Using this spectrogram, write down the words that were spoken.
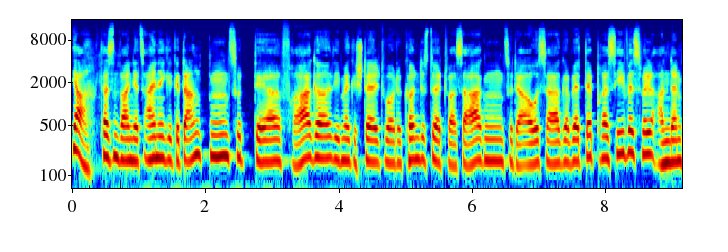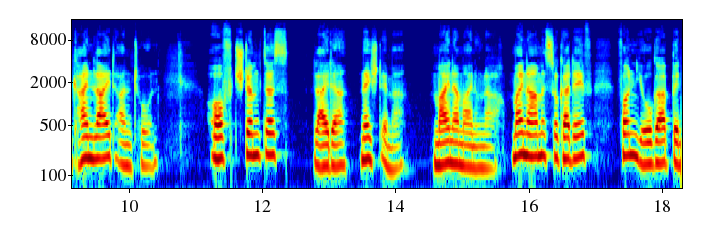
Ja, das waren jetzt einige Gedanken zu der Frage, die mir gestellt wurde. Könntest du etwas sagen zu der Aussage, wer depressiv ist, will anderen kein Leid antun? Oft stimmt es, leider nicht immer. Meiner Meinung nach. Mein Name ist Sukadev von yoga-vidya.de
